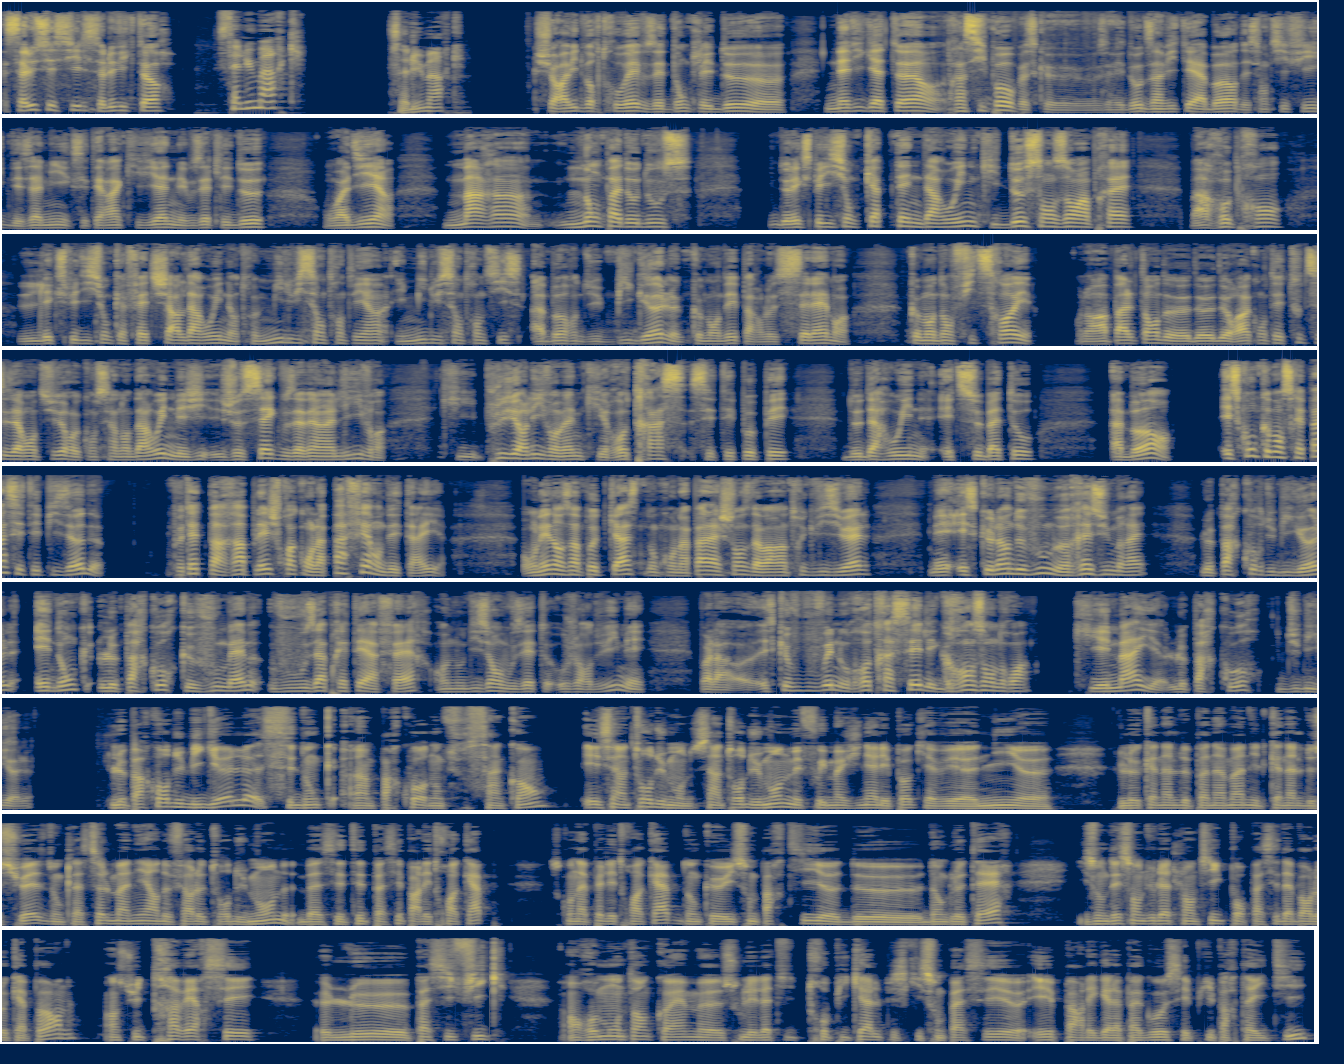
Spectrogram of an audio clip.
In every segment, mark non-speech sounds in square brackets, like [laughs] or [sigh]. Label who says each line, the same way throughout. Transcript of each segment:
Speaker 1: Salut Cécile, salut Victor.
Speaker 2: Salut Marc.
Speaker 3: Salut Marc.
Speaker 1: Je suis ravi de vous retrouver. Vous êtes donc les deux euh, navigateurs principaux parce que vous avez d'autres invités à bord, des scientifiques, des amis, etc. qui viennent, mais vous êtes les deux, on va dire, marins, non pas d'eau douce, de l'expédition Captain Darwin qui, 200 ans après, bah, reprend l'expédition qu'a faite Charles Darwin entre 1831 et 1836 à bord du Beagle, commandé par le célèbre commandant Fitzroy. On n'aura pas le temps de, raconter toutes ces aventures concernant Darwin, mais je sais que vous avez un livre, qui, plusieurs livres même, qui retracent cette épopée de Darwin et de ce bateau à bord. Est-ce qu'on ne commencerait pas cet épisode peut-être par rappeler, je crois qu'on ne l'a pas fait en détail. On est dans un podcast, donc on n'a pas la chance d'avoir un truc visuel, mais est-ce que l'un de vous me résumerait le parcours du Beagle et donc le parcours que vous-même vous vous apprêtez à faire en nous disant où vous êtes aujourd'hui, mais voilà, est-ce que vous pouvez nous retracer les grands endroits qui émaille le parcours du Beagle?
Speaker 3: Le parcours du Beagle, c'est donc un parcours donc sur 5 ans et c'est un tour du monde. C'est un tour du monde, mais il faut imaginer à l'époque il y avait euh, ni euh, le canal de Panama ni le canal de Suez, donc la seule manière de faire le tour du monde, bah, c'était de passer par les trois caps, ce qu'on appelle les trois caps. Donc euh, ils sont partis de d'Angleterre, ils ont descendu l'Atlantique pour passer d'abord le Cap Horn, ensuite traverser le Pacifique en remontant quand même euh, sous les latitudes tropicales puisqu'ils sont passés euh, et par les Galapagos et puis par Tahiti.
